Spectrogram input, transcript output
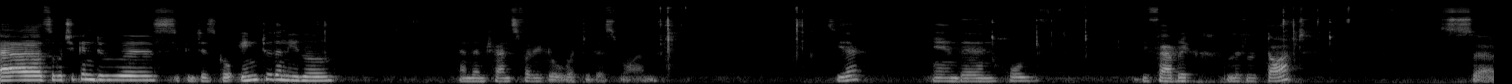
Uh, so what you can do is you can just go into the needle and then transfer it over to this one. See that? And then hold the fabric a little taut. So,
